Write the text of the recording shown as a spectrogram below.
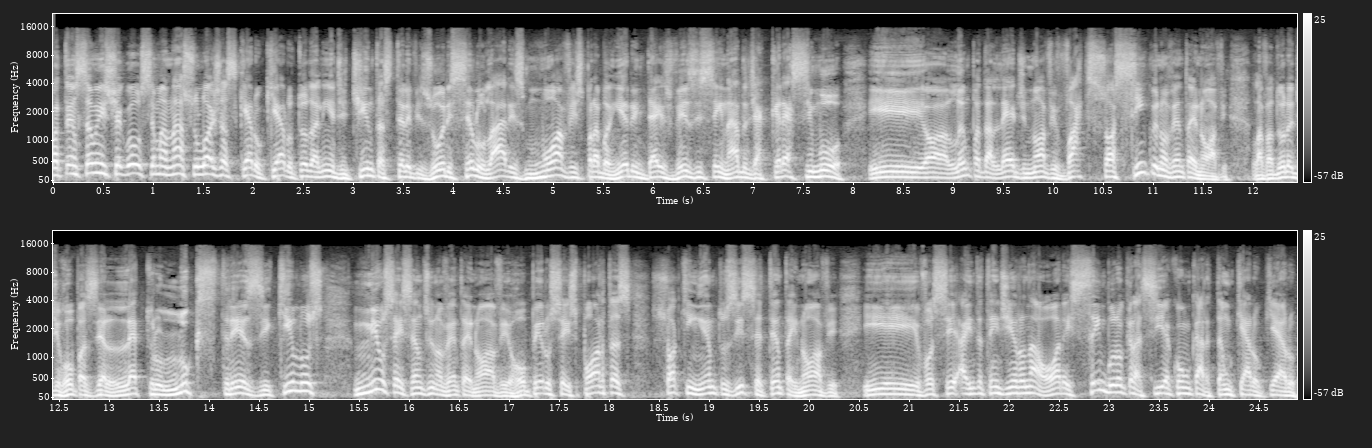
atenção, chegou o semanaço Lojas Quero Quero, toda a linha de tintas, televisores, celulares, móveis para banheiro em 10 vezes sem nada de acréscimo. E ó, lâmpada LED 9 watts só 5,99. Lavadora de roupas Electrolux 13 quilos 1.699. Roupeiro seis portas só 579. E você ainda tem dinheiro na hora e sem burocracia com o cartão Quero Quero.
